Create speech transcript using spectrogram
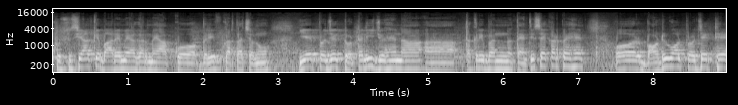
खसूसियात के बारे में अगर मैं आपको ब्रीफ करता चलूँ ये प्रोजेक्ट टोटली जो है ना तकरीबन 33 एकड़ पे है और बाउंड्री वॉल प्रोजेक्ट है।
